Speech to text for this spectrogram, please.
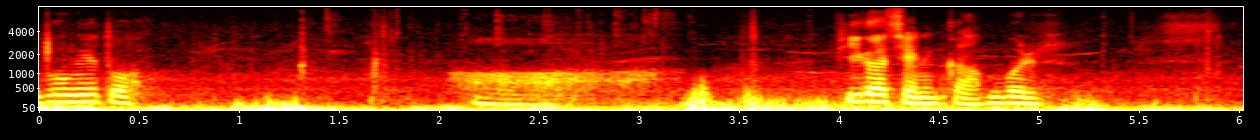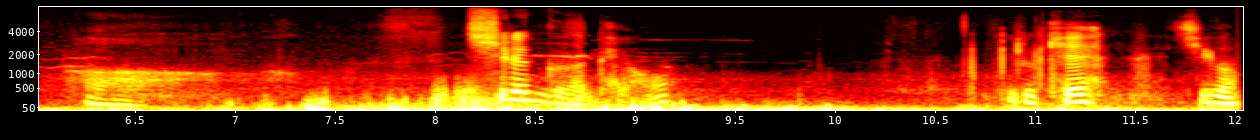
지붕에도 어, 비가 새니까 뭘 어, 칠한 것 같아요. 이렇게 지금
